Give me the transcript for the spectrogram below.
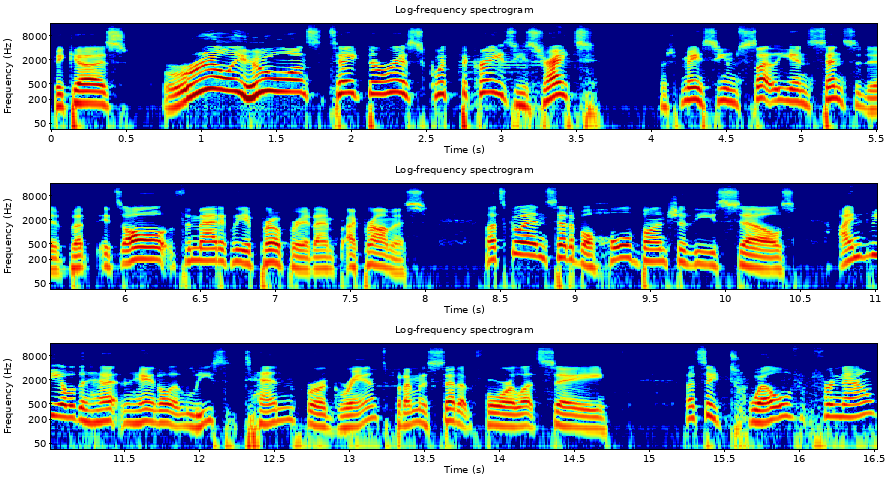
Because really, who wants to take the risk with the crazies, right? Which may seem slightly insensitive, but it's all thematically appropriate, I, I promise. Let's go ahead and set up a whole bunch of these cells. I need to be able to ha handle at least 10 for a grant, but I'm going to set up for, let's say, let's say 12 for now.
